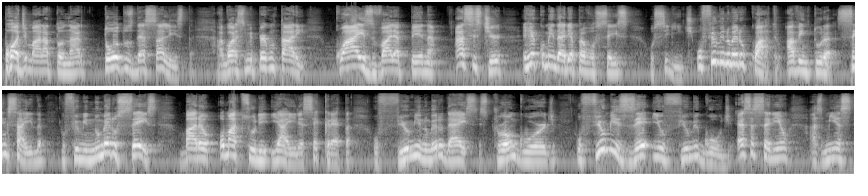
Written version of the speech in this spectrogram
pode maratonar todos dessa lista. Agora se me perguntarem quais vale a pena assistir, eu recomendaria para vocês o seguinte. O filme número 4, Aventura Sem Saída. O filme número 6, Barão Omatsuri e a Ilha Secreta. O filme número 10, Strong World. O filme Z e o filme Gold. Essas seriam as minhas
